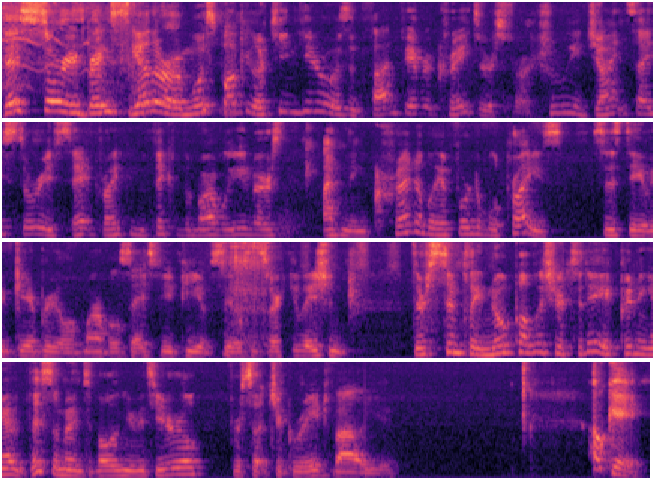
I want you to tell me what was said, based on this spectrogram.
This story brings together our most popular teen heroes and fan favorite creators for a truly giant-sized story set right in the thick of the Marvel Universe at an incredibly affordable price, says David Gabriel, Marvel's SVP of Sales and Circulation. There's simply no publisher today putting out this amount of all new material for such a great value. Okay.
